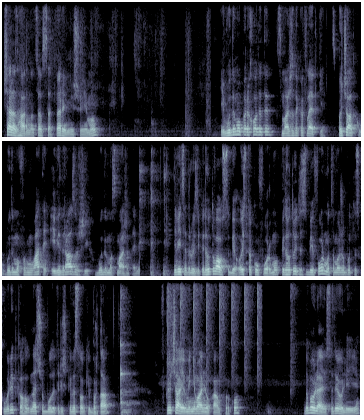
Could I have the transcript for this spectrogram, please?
Ще раз гарно це все перемішуємо. І будемо переходити смажити котлетки. Спочатку будемо формувати і відразу ж їх будемо смажити. Дивіться, друзі, підготував собі ось таку форму. Підготуйте собі форму, це може бути сковорідка, головне, щоб були трішки високі борта. Включаю мінімальну камфорку. Добавляю сюди олії.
